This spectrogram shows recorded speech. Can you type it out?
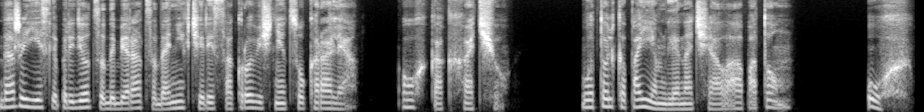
Даже если придется добираться до них через сокровищницу короля. Ох, как хочу. Вот только поем для начала, а потом... Ух.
